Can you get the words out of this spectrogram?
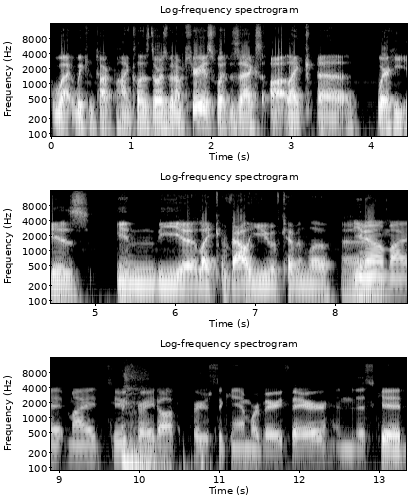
what we can talk behind closed doors. But I'm curious what Zach's uh, like, uh, where he is in the uh, like value of Kevin Love. Uh, You know, my my two trade offers to Cam were very fair, and this kid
